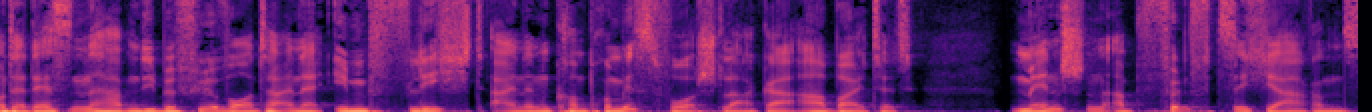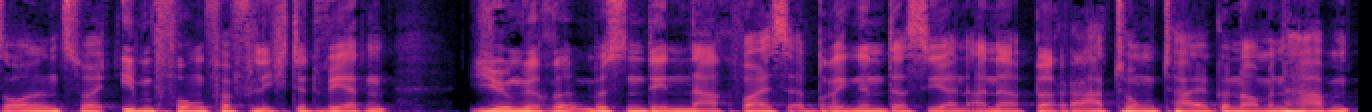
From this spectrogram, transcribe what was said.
Unterdessen haben die Befürworter einer Impfpflicht einen Kompromissvorschlag erarbeitet. Menschen ab 50 Jahren sollen zur Impfung verpflichtet werden. Jüngere müssen den Nachweis erbringen, dass sie an einer Beratung teilgenommen haben.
